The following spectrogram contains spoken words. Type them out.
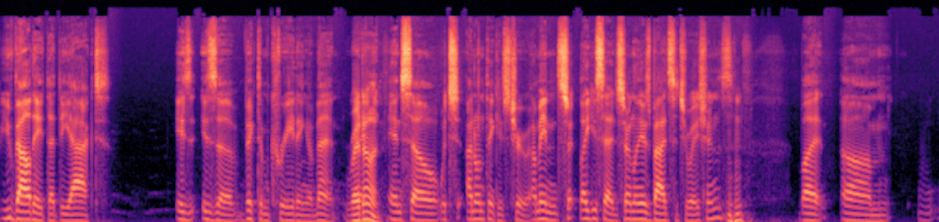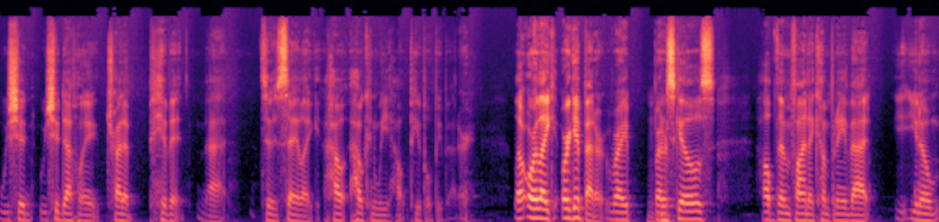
you validate that the act is is a victim creating event. Right on. And so, which I don't think is true. I mean, like you said, certainly there's bad situations, Mm-hmm. but um, we should we should definitely try to pivot that to say like how how can we help people be better, or like or get better, right? Mm-hmm. Better skills, help them find a company that you know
